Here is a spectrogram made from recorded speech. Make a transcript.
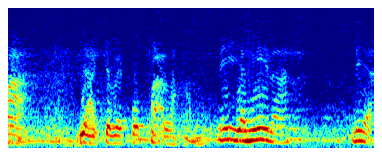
ม่า อยากจะไปพบพระอรหันต์นี่อย่างนี้นะเนี่ย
